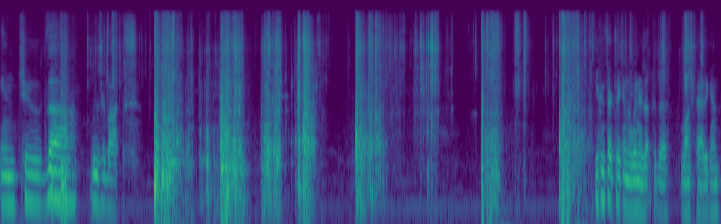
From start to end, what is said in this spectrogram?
into the loser box. You can start taking the winners up to the launch pad again.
